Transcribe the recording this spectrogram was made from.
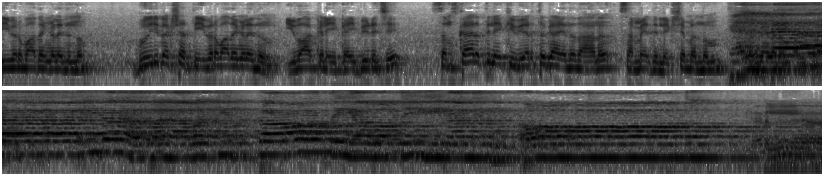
തീവ്രവാദങ്ങളിൽ നിന്നും ഭൂരിപക്ഷ തീവ്രവാദങ്ങളിൽ നിന്നും യുവാക്കളെ കൈപിടിച്ച് സംസ്കാരത്തിലേക്ക് ഉയർത്തുക എന്നതാണ് സമ്മേളനത്തിന്റെ ലക്ഷ്യമെന്നും സമ്മേളനം كلا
